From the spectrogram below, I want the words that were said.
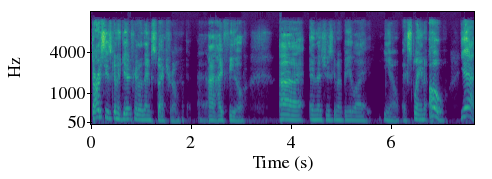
Darcy's gonna give her the name Spectrum. I, I feel, uh, and then she's gonna be like, you know, explain. Oh, yeah,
